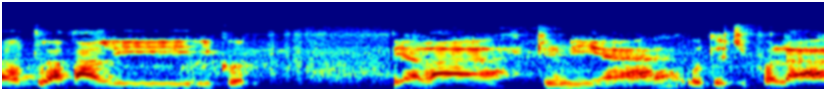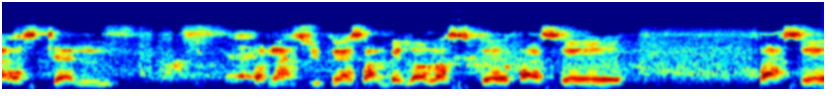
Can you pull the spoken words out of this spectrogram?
uh, dua kali ikut Piala Dunia U17 dan pernah juga sampai lolos ke fase fase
